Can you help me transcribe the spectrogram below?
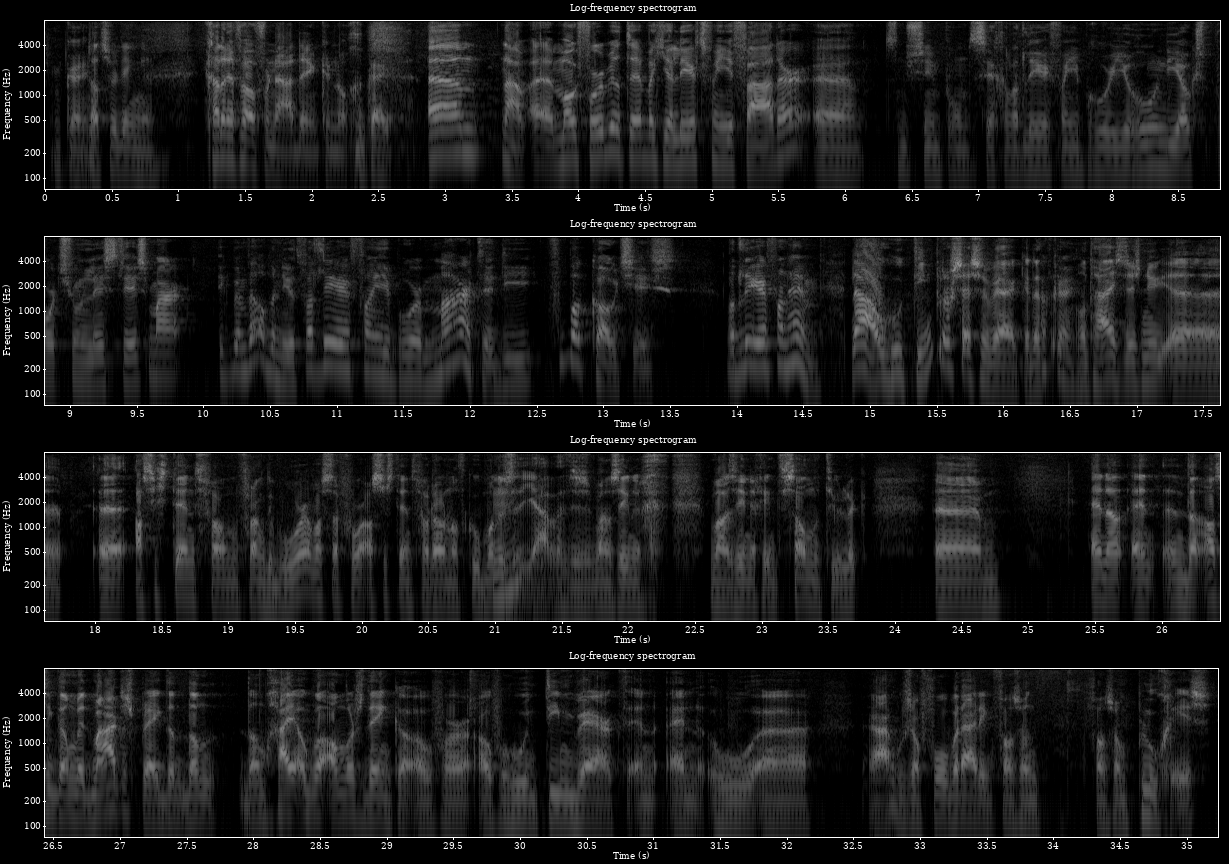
Oké. Dat soort dingen. Ik ga er even over nadenken nog. Oké. Ehm, nou, mooi voorbeeld hè, wat je leert van je vader. Het is nu simpel om te zeggen wat leer je van je broer Jeroen, die ook sportjournalist is. Maar ik ben wel benieuwd, wat leer je van je broer Maarten, die voetbalcoach is? Wat leer je van hem? Nou, hoe teamprocessen werken. Dat. Want hij is dus nu eh, eh, assistent van Frank de Boer. Was daarvoor assistent van Ronald Koeman. Mhm. Dus ja, dat is waanzinnig, waanzinnig interessant natuurlijk. Ehm, en dan, en, en dan, als ik dan met Maarten spreek, dan, dan, dan ga je ook wel anders denken over, over hoe een team werkt. En, en hoe, eh, ja, hoe zo'n voorbereiding van zo'n, van zo'n ploeg is.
